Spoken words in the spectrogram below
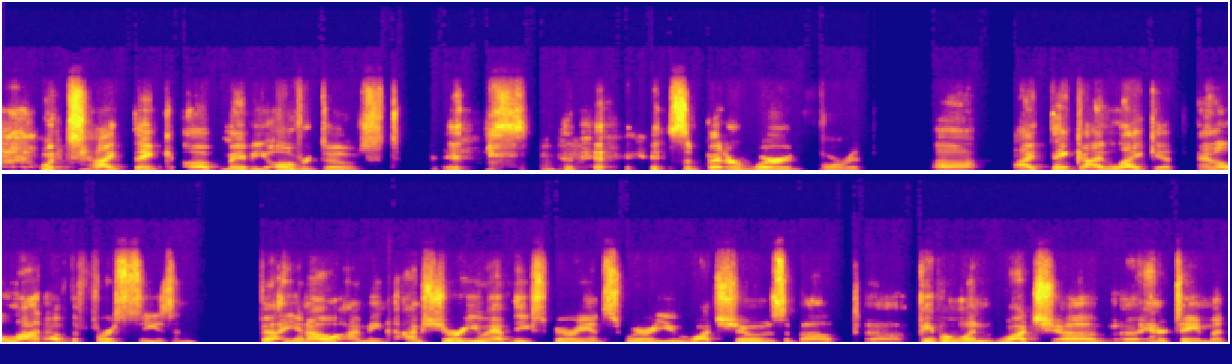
which I think uh, maybe overdosed It's, it's a better word for it. Uh, I think I like it, and a lot of the first season, you know, I mean, I'm sure you have the experience where you watch shows about uh, people when watch uh, uh, entertainment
